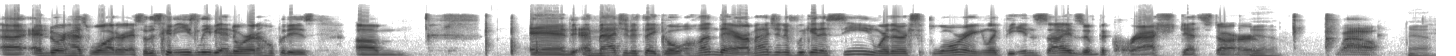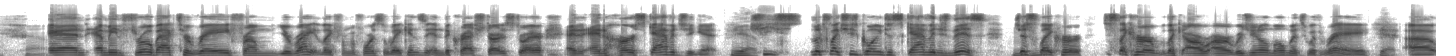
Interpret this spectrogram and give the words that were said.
Uh, Endor has water, and so this could easily be Endor, and I hope it is. Um, and imagine if they go on there. Imagine if we get a scene where they're exploring like the insides of the crashed Death Star. yeah, Wow. yeah, yeah. And I mean, throwback to Rey from you're right, like from A Force Awakens in the Crash Star Destroyer, and and her scavenging it. Yeah. She looks like she's going to scavenge this, just Mhm. like her, just like her, like our, our original moments with Rey. Yeah. Uh,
